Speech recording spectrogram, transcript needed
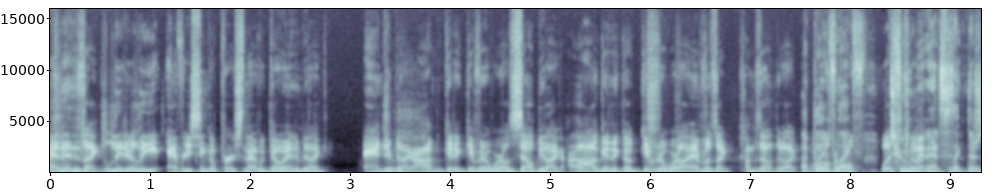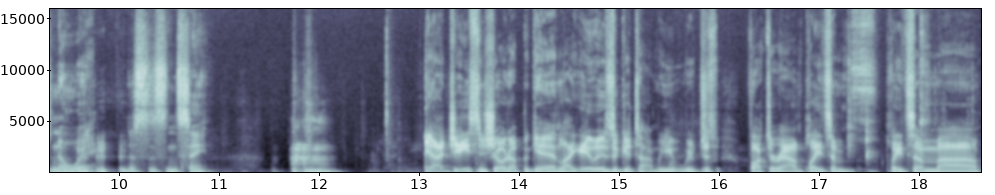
And then it's like literally every single person that would go in and be like. Andrew be like, oh, I'm gonna give it a whirl. Zell be like, oh, I'm gonna go give it a whirl. Everyone's like, comes out, they're like, I played for like what's two going-" minutes. It's like there's no way. this is insane. yeah, Jason showed up again. Like it was a good time. We we just fucked around, played some, played some, uh,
